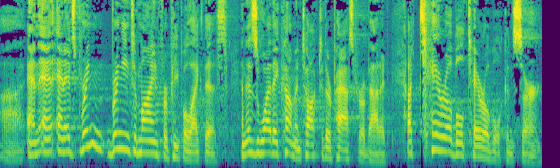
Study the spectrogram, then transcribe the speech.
Uh, and, and, and it's bring, bringing to mind for people like this. And this is why they come and talk to their pastor about it. A terrible, terrible concern.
